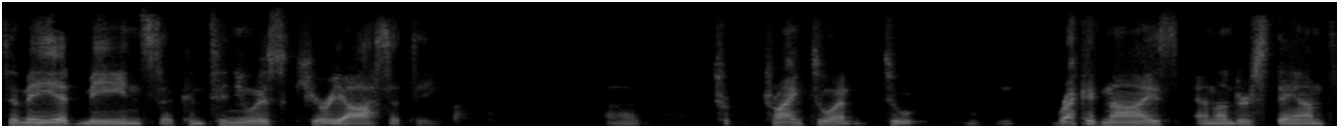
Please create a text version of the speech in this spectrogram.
To me, it means a continuous curiosity, tr- trying to to recognize and understand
